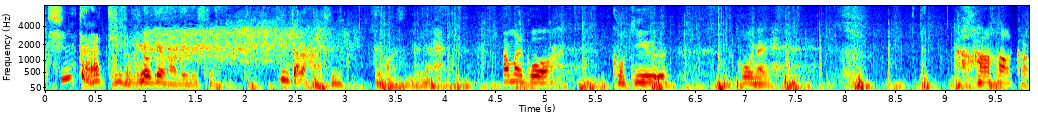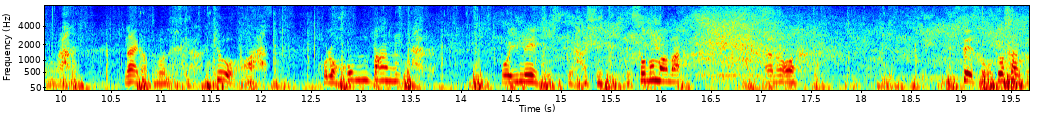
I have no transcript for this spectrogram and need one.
ちんたらっていうの表現悪いですけどちんたら走ってますんでね。あんまりこう呼吸こうねハーハー感がないかと思うんですけど今日はこの本番をイメージして走ってきてそのままあのペースを落とさず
